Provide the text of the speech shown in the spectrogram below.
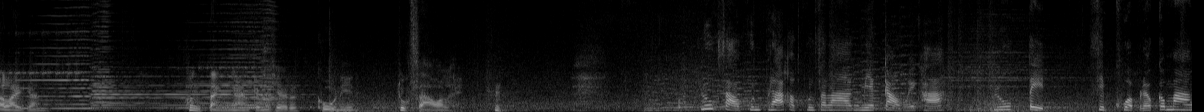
อะไรกัน เพิ่งแต่งงานกันไม่ใช่หรือคู่นี้เนี่ยลูกสาวอะไร กสาวคุณพระกับคุณสลางเมียเก่าไงคะลูกติดสิบขวบแล้วก็มัง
